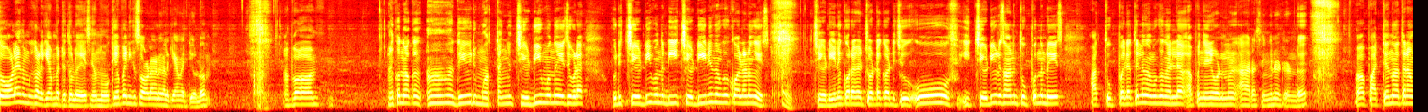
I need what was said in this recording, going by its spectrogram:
സോളോയെ നമുക്ക് കളിക്കാൻ പറ്റത്തുള്ളൂ ഗൈസ് ഞാൻ നോക്കിയപ്പോൾ എനിക്ക് സോളോയാണ് കളിക്കാൻ പറ്റുള്ളൂ അപ്പോൾ നമുക്ക് നോക്കാം. ആ അതേ ഒരു മത്തങ്ങ ചെടിയും വന്ന് കഴിച്ചു ഇവിടെ ഒരു ചെടി വന്നിട്ട് ഈ ചെടീനെ നമുക്ക് കൊല്ലണം കേസ് ചെടീനെ കുറേ ഹെഡ്ഷോട്ടൊക്കെ അടിച്ചു. ഓ ഈ ചെടി ഒരു സാധനം തുപ്പുന്നുണ്ട് കേസ് ആ തുപ്പലത്തിൽ നമുക്ക് നല്ല അപ്പം ഞാൻ ഇവിടെ നിന്ന് ആ റസിങ്ങിന് ഇട്ടിട്ടുണ്ട്. അപ്പോൾ പറ്റുന്ന അത്തരം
